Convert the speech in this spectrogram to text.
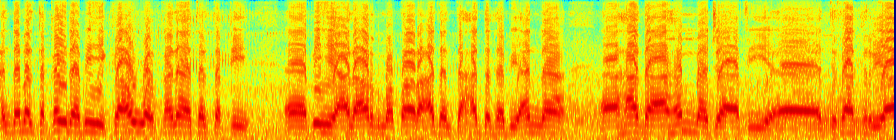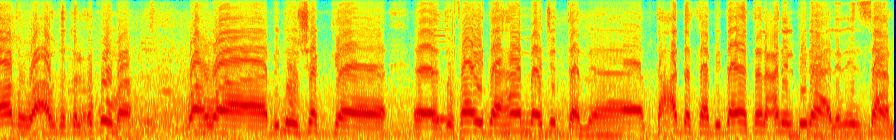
عندما التقينا به كأول قناة تلتقي به على أرض مطار عدن تحدث بأن هذا أهم ما جاء في اتفاق الرياض هو عودة الحكومة وهو بدون شك ذو فائدة هامة جدا. تحدث بداية عن البناء للإنسان.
